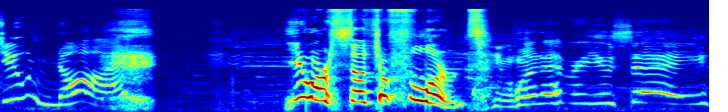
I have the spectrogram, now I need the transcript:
Do not! You are such a flirt. Whatever you say.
